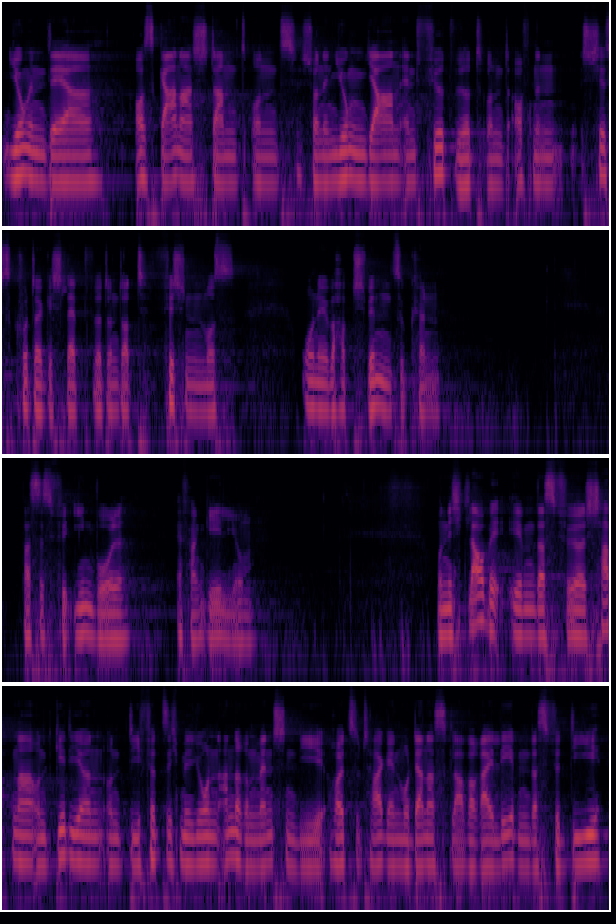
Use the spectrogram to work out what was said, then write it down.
Jungen, der aus Ghana stammt und schon in jungen Jahren entführt wird und auf einen Schiffskutter geschleppt wird und dort fischen muss, ohne überhaupt schwimmen zu können. Was ist für ihn wohl Evangelium? Und ich glaube eben, dass für Shatner und Gideon und die 40 Millionen anderen Menschen, die heutzutage in moderner Sklaverei leben, dass für die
